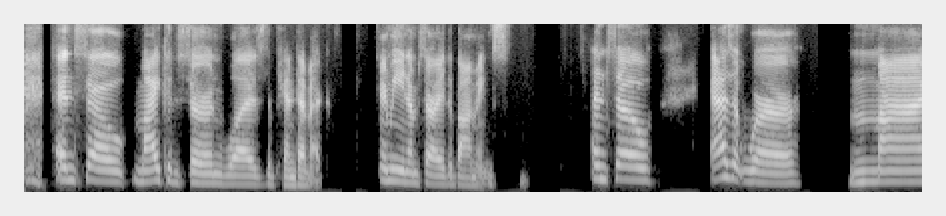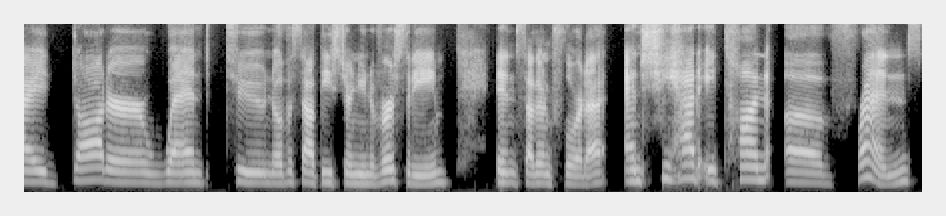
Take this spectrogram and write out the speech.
and so my concern was the pandemic. I mean, I'm sorry, the bombings. And so, as it were, my daughter went to Nova Southeastern University in Southern Florida, and she had a ton of friends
